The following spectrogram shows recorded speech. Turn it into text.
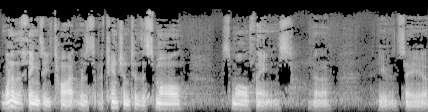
One of the things he taught was attention to the small, small things. He would say,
